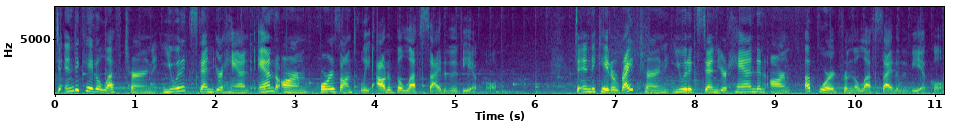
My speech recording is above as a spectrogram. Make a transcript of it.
To indicate a left turn, you would extend your hand and arm horizontally out of the left side of the vehicle. To indicate a right turn, you would extend your hand and arm upward from the left side of the vehicle.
